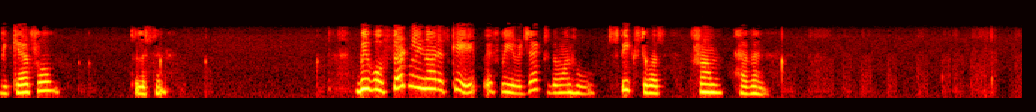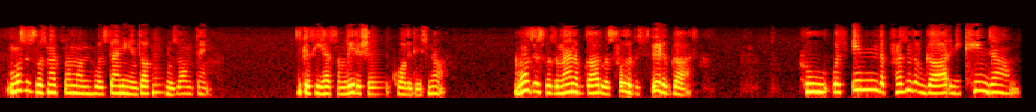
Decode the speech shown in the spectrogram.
Be careful to listen. We will certainly not escape if we reject the one who speaks to us from heaven. Moses was not someone who was standing and talking his own thing because he has some leadership qualities. No. Moses was a man of God was full of the Spirit of God, who was in the presence of God and he came down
